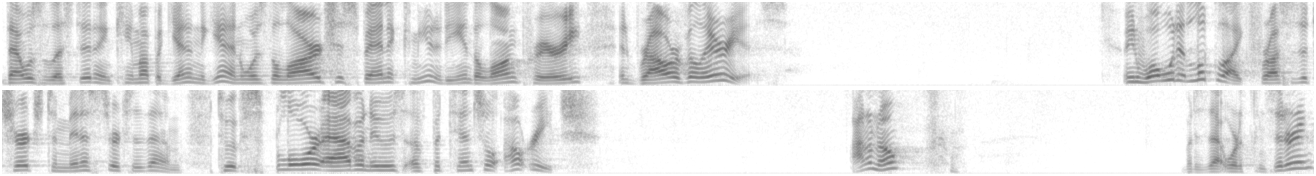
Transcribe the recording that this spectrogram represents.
that was listed and came up again and again was the large Hispanic community in the Long Prairie and Browerville areas. I mean, what would it look like for us as a church to minister to them, to explore avenues of potential outreach? I don't know. but is that worth considering?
